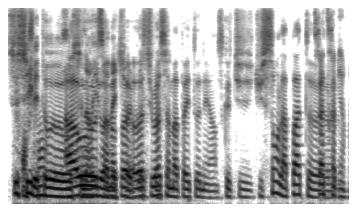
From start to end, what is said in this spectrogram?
Si, si, il est au, Ah scénario ça m'a avec. pas- euh, ouais, tu vois, ça m'a pas étonné, hein, parce que tu, tu sens la patte. euh, Très très bien.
